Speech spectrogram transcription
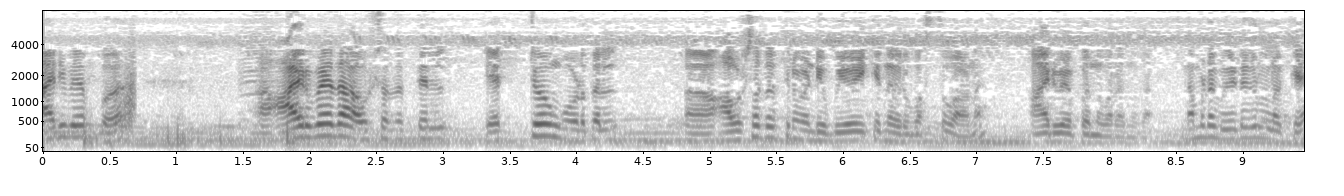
ആര്യവേപ്പ് ആയുർവേദ ഔഷധത്തിൽ ഏറ്റവും കൂടുതൽ ഔഷധത്തിന് വേണ്ടി ഉപയോഗിക്കുന്ന ഒരു വസ്തുവാണ് ആര്യവേപ്പ് എന്ന് പറയുന്നത്. നമ്മുടെ വീടുകളിലൊക്കെ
